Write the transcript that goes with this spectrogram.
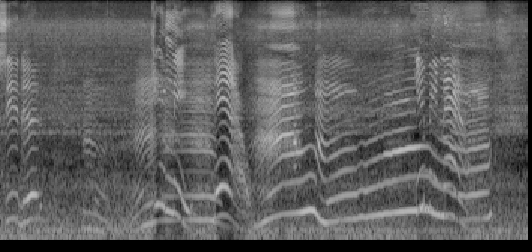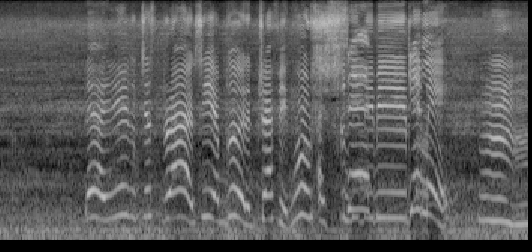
See, Dad. Give me now. Give me now. Dad, you need to just drive. See, I'm good at traffic. Whoa, I said, beep, beep. give me. Mm. Giving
